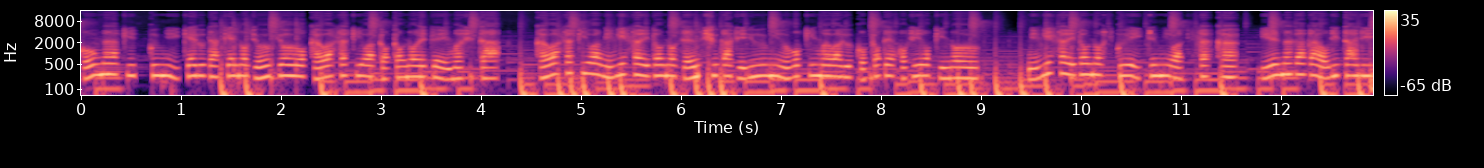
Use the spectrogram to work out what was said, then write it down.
コーナーキックに行けるだけの状況を川崎は整えていました。川崎は右サイドの選手が自由に動き回ることで保持を機能。右サイドの低い位置に脇坂、家長が降りたり、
